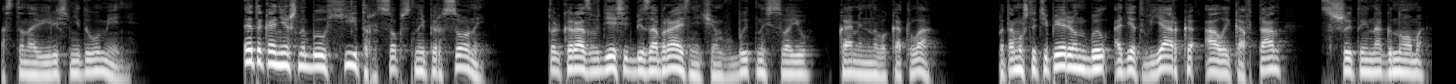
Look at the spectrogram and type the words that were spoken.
остановились в недоумении. Это, конечно, был хитр собственной персоной, только раз в десять безобразнее, чем в бытность свою каменного котла, потому что теперь он был одет в ярко-алый кафтан, сшитый на гнома,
